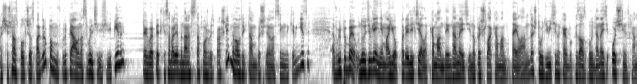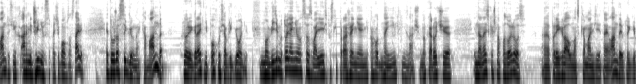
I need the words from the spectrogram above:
общем, что у нас получилось по группам? В группе А у нас вылетели Филиппины, как бы, опять-таки, собрали бы, наверное, состав, может быть, прошли бы, но вот там вышли у нас именно киргизы. В группе Б, на удивление мое, прилетела команда Индонезии, но пришла команда Таиланда, что удивительно, как бы, казалось бы, у Индонезии очень сильная команда, то есть у них армия Джиниуса почти в составе, это уже сыгранная команда, которая играет неплохо у себя в регионе. Но, видимо, то ли они у нас развалились после поражения непрохода на Инт, не знаю, в общем. Но, короче, Индонезия, конечно, опозорилась. Э, проиграл у нас команде Таиланда и в итоге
